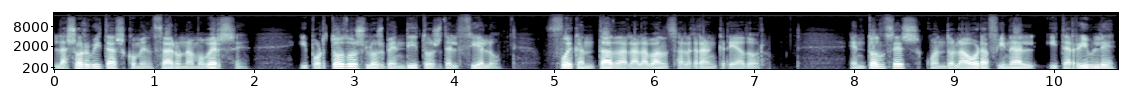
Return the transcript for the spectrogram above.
las órbitas comenzaron a moverse, y por todos los benditos del cielo fue cantada la alabanza al gran Creador. Entonces, cuando la hora final y terrible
